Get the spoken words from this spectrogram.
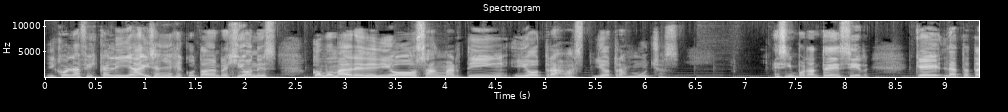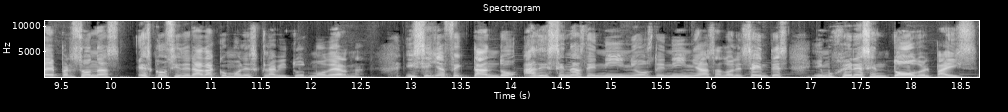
y con la Fiscalía y se han ejecutado en regiones como Madre de Dios, San Martín y otras, y otras muchas. Es importante decir que la trata de personas es considerada como la esclavitud moderna y sigue afectando a decenas de niños, de niñas, adolescentes y mujeres en todo el país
